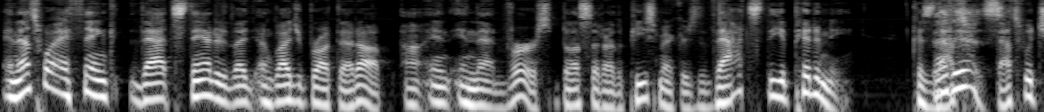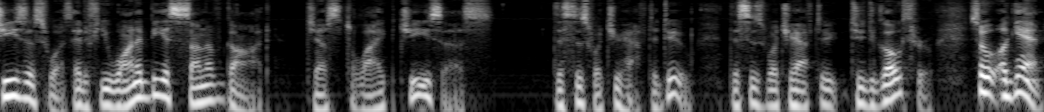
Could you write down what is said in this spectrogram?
And that's why I think that standard, I'm glad you brought that up uh, in, in that verse, blessed are the peacemakers. That's the epitome. Because That that's, is. that's what Jesus was. That if you want to be a son of God, just like Jesus, this is what you have to do. This is what you have to, to, to go through. So again,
